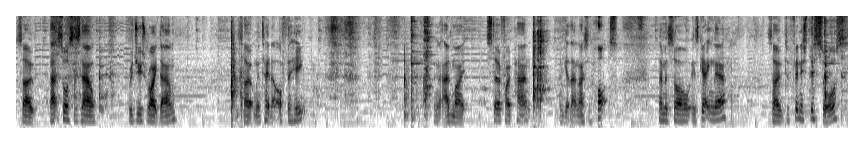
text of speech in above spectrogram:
So that sauce is now reduced right down, so I'm going to take that off the heat. I'm going to add my stir fry pan and get that nice and hot. Lemon sole is getting there. So to finish this sauce,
